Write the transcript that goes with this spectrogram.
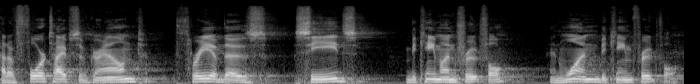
out of four types of ground, three of those seeds became unfruitful, and one became fruitful.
